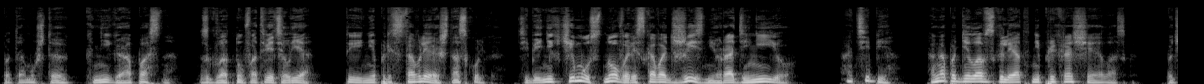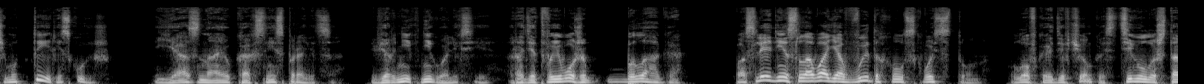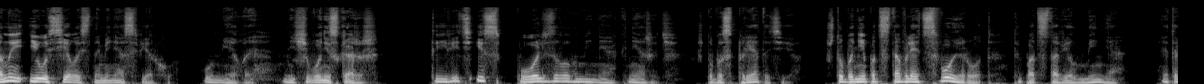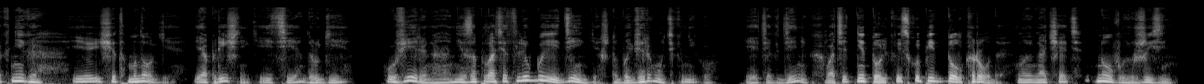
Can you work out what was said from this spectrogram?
Потому что книга опасна. Сглотнув, ответил я. Ты не представляешь, насколько. Тебе ни к чему снова рисковать жизнью ради нее. А тебе? Она подняла взгляд, не прекращая ласк. Почему ты рискуешь? Я знаю, как с ней справиться. Верни книгу, Алексей, ради твоего же блага. Последние слова я выдохнул сквозь стон. Ловкая девчонка стянула штаны и уселась на меня сверху. Умелая, ничего не скажешь. Ты ведь использовал меня, княжич, чтобы спрятать ее. Чтобы не подставлять свой род, ты подставил меня. Эта книга, ее ищут многие, и опричники, и те, другие. Уверена, они заплатят любые деньги, чтобы вернуть книгу. И этих денег хватит не только искупить долг рода, но и начать новую жизнь.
